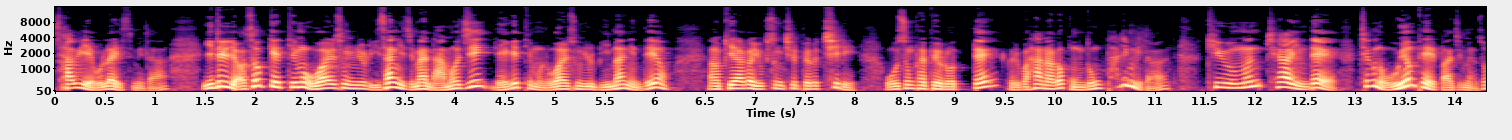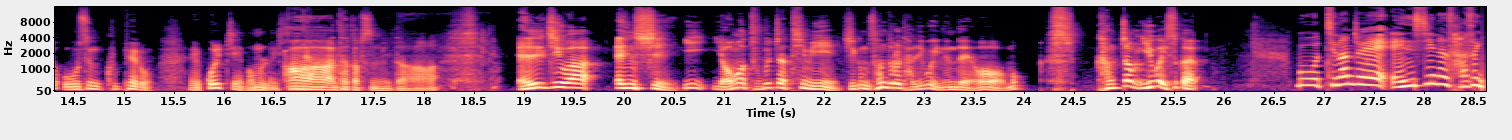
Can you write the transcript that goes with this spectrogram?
4위에 올라 있습니다. 이들 6개 팀은 5할 승률 이상이지만 나머지 4개 팀은 5할 승률 미만인데요. 어, 기아가 6승 7패로 7위, 5승 8패 롯데, 그리고 하나가 공동 8위입니다. 키움은 최하인데 최근 5연패에 빠지면서 5승 9패로 꼴찌에 머물러 있습니다. 아, 안타깝습니다. LG와 NC 이 영어 두 글자 팀이 지금 선두를 달리고 있는데요. 뭐 강점 이유가 있을까요? 뭐 지난주에 NC는 4승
